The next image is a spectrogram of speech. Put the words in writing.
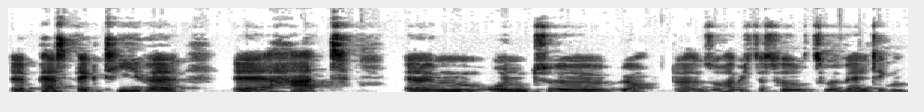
äh, Perspektive äh, hat. Ähm, und äh, ja, da, so habe ich das versucht zu bewältigen.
